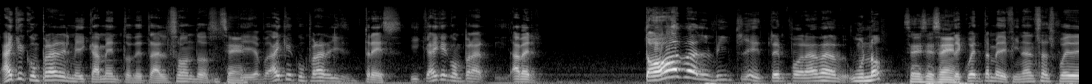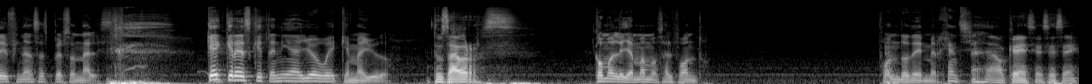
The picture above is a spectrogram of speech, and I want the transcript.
hay que comprar el medicamento de tal, son dos, Sí. y hay que comprar tres, y hay que comprar, a ver, toda el pinche temporada uno Sí, sí, sí. de Cuéntame de Finanzas fue de finanzas personales. ¿Qué crees que tenía yo, güey, que me ayudó? Tus ahorros. ¿Cómo le llamamos al fondo? Fondo de emergencia. Ajá, ok, sí, sí, sí.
